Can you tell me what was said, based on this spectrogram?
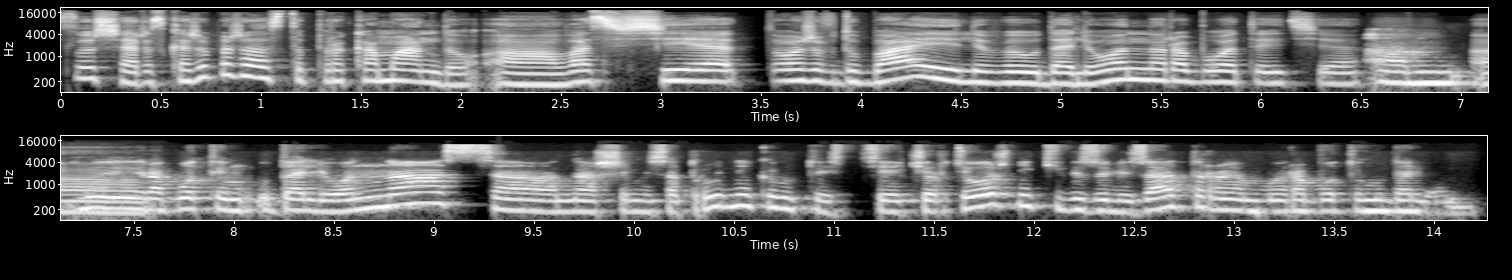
Слушай, а расскажи, пожалуйста, про команду. А, у вас все тоже в Дубае или вы удаленно работаете? Um, а... Мы работаем удаленно с а, нашими сотрудниками, то есть чертежники, визуализаторы, мы работаем удаленно.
